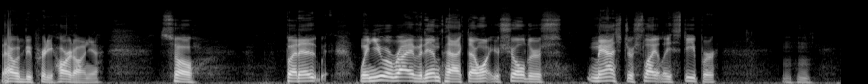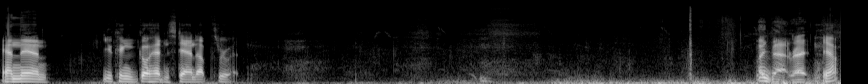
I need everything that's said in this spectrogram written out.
That would be pretty hard on you. So, but it, when you arrive at impact, I want your shoulders matched or slightly steeper, mm-hmm. and then you can go ahead and stand up through it. Like that, right? Yep.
